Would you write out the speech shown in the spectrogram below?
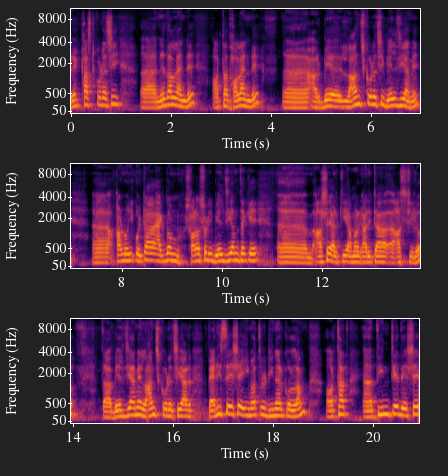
ব্রেকফাস্ট করেছি নেদারল্যান্ডে, অর্থাৎ হল্যান্ডে আর বে লাঞ্চ করেছি বেলজিয়ামে কারণ ওই, ওইটা একদম সরাসরি বেলজিয়াম থেকে আসে আর কি, আমার গাড়িটা আসছিল। তা বেলজিয়ামে লাঞ্চ করেছি আর প্যারিসে এসে এইমাত্র ডিনার করলাম। অর্থাৎ তিনটে দেশে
